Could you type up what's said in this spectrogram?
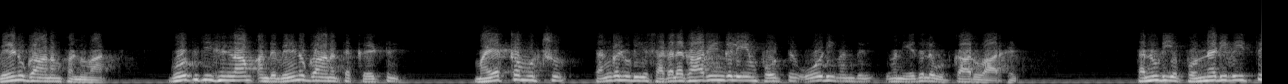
வேணுகானம் பண்ணுவான். கோபிகைகள்லாம் அந்த வேணுகானத்தை கேட்டு மயக்கமுற்று தங்களுடைய சகல காரியங்களையும் போட்டு ஓடி வந்து இவன் எதில உட்காருவார்கள். தன்னுடைய பொன்னடி வைத்து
